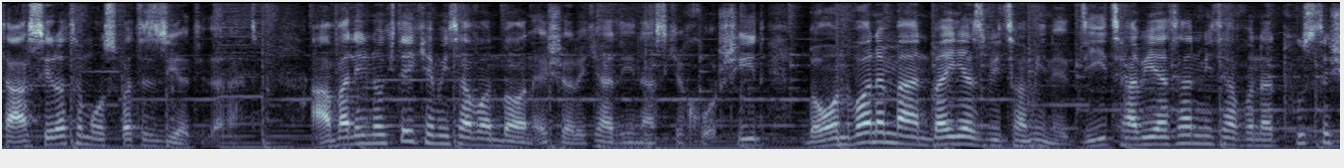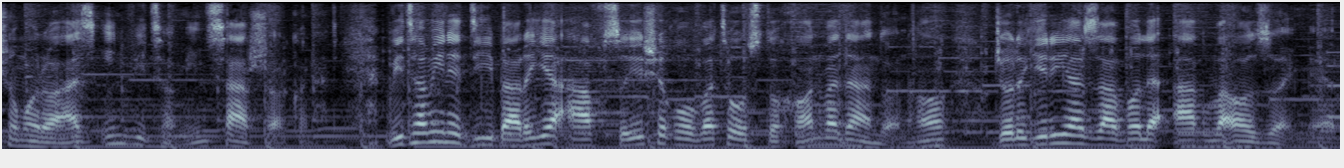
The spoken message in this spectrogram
تاثیرات مثبت زیادی دارد. اولین نکته که می‌توان به آن اشاره کرد این است که خورشید به عنوان منبعی از ویتامین دی طبیعتا می‌تواند پوست شما را از این ویتامین سرشار کند. ویتامین دی برای افزایش قوت استخوان و دندانها جلوگیری از زوال عقل و آلزایمر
